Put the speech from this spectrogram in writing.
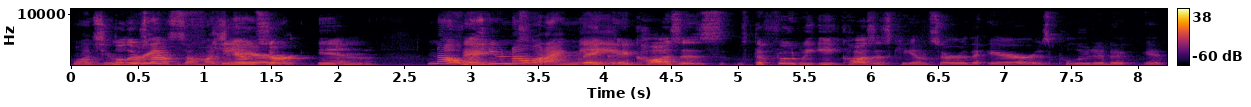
once you well, there's breathe not so much cancer in. Air. No, but you know what I mean. They, it causes the food we eat causes cancer. The air is polluted. It, it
